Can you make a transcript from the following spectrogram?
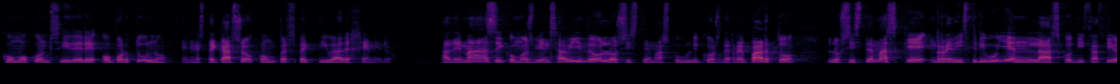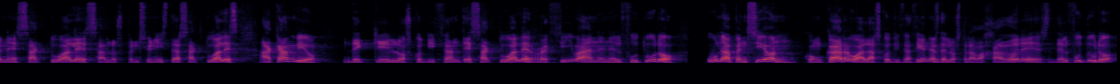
como considere oportuno, en este caso con perspectiva de género. Además, y como es bien sabido, los sistemas públicos de reparto, los sistemas que redistribuyen las cotizaciones actuales a los pensionistas actuales a cambio de que los cotizantes actuales reciban en el futuro una pensión con cargo a las cotizaciones de los trabajadores del futuro,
